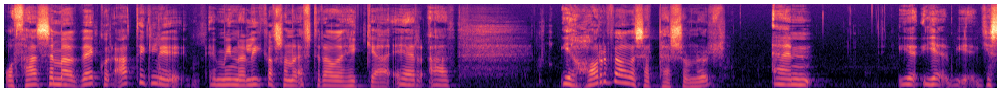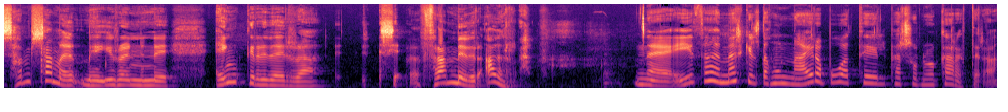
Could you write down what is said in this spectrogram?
Og það sem að vekur aðtegli mína líka svona eftir á það higgja er að ég horfi á þessar personur en ég, ég, ég, ég samsama mig í rauninni engri þeirra fram yfir aðra. Nei, það er merkild að hún næra búa til personur og karaktera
